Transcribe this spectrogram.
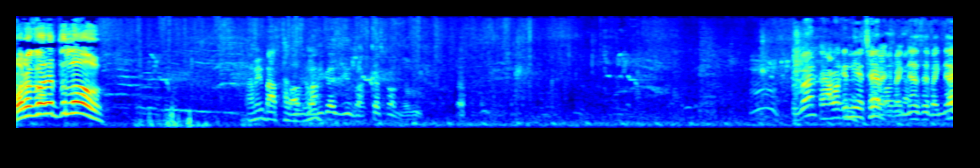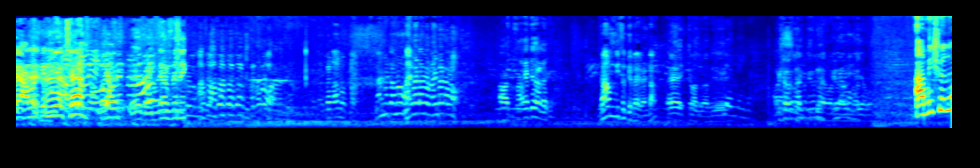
বড় করে তুলো। আমি বাদ থাকব না হ্যাঁ, আমাকে নিয়েছেন আমাকে নিয়েছেন আমি শুধু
